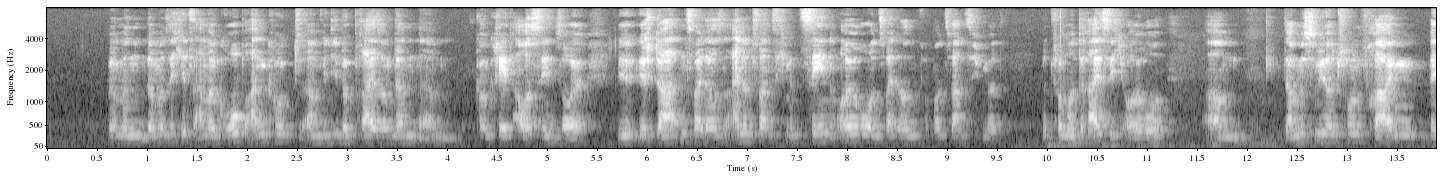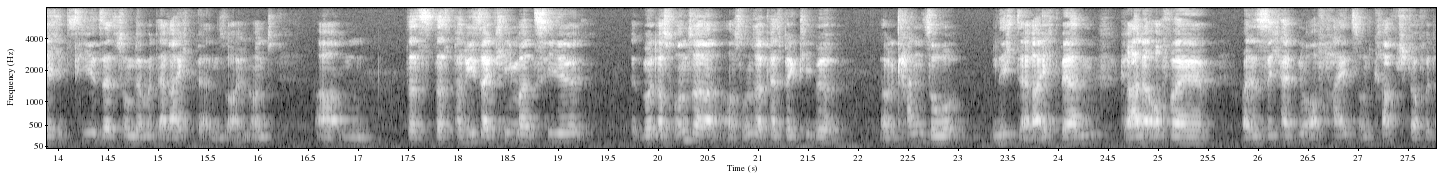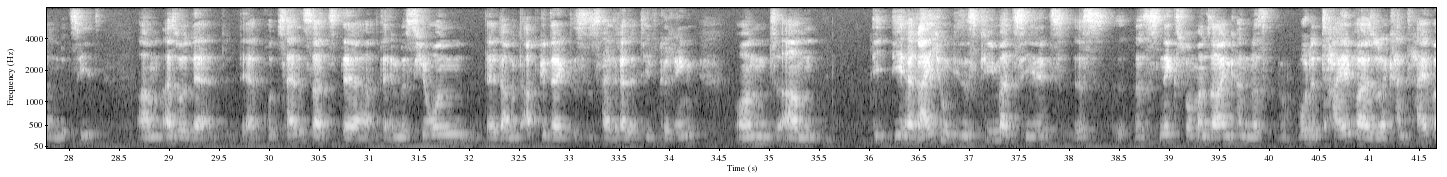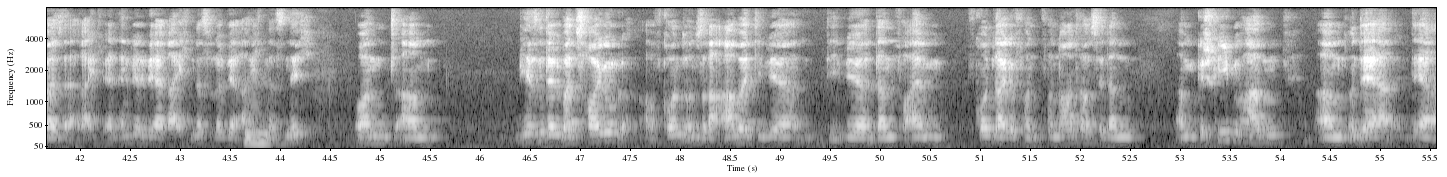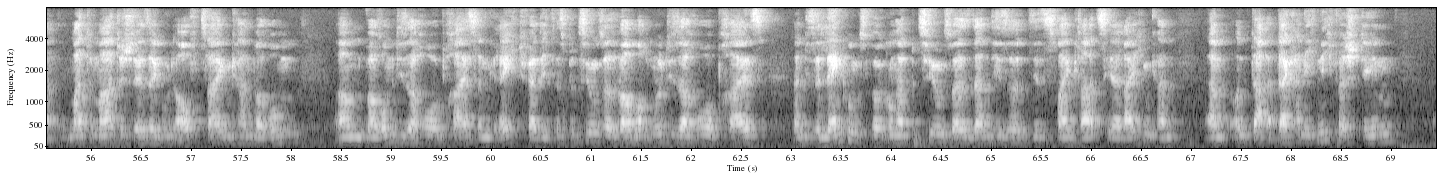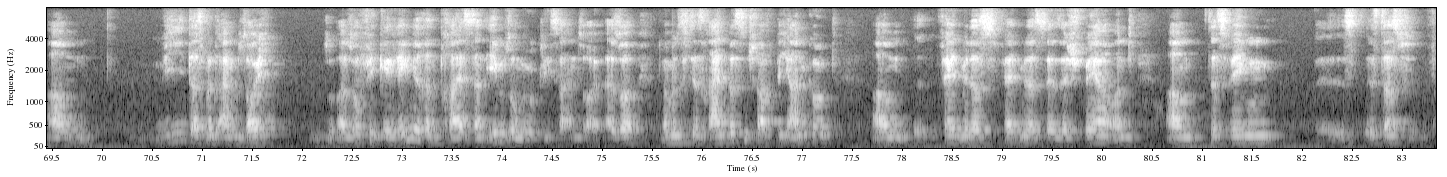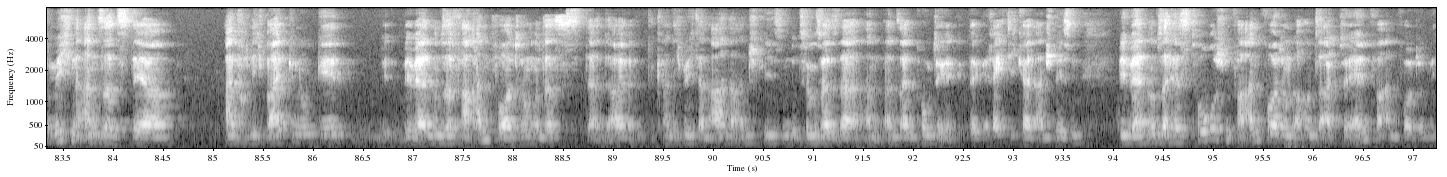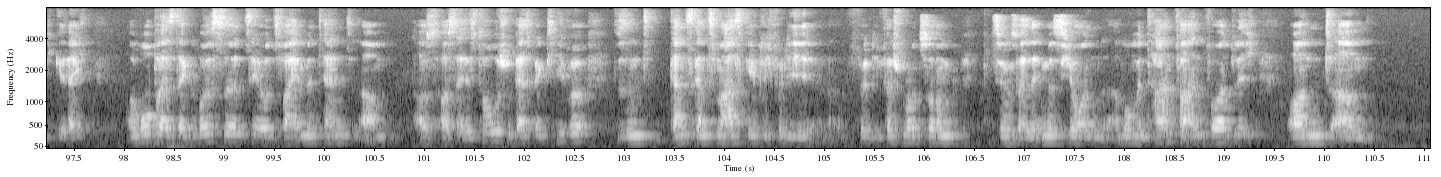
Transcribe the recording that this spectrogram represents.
wenn, man, wenn man sich jetzt einmal grob anguckt, ähm, wie die Bepreisung dann ähm, konkret aussehen soll. Wir, wir starten 2021 mit 10 Euro und 2025 mit, mit 35 Euro. Ähm, da müssen wir uns schon fragen, welche Zielsetzungen damit erreicht werden sollen. Und ähm, das, das Pariser Klimaziel wird aus unserer, aus unserer Perspektive, äh, kann so nicht erreicht werden, gerade auch weil, weil es sich halt nur auf Heiz- und Kraftstoffe dann bezieht. Ähm, also der, der Prozentsatz der, der Emissionen, der damit abgedeckt ist, ist halt relativ gering. Und ähm, die, die Erreichung dieses Klimaziels ist, das ist nichts, wo man sagen kann, das wurde teilweise oder kann teilweise erreicht werden. Entweder wir erreichen das oder wir erreichen mhm. das nicht. Und ähm, wir sind der Überzeugung, aufgrund unserer Arbeit, die wir, die wir dann vor allem auf Grundlage von, von Nordhaus ja dann ähm, geschrieben haben ähm, und der, der mathematisch sehr, sehr gut aufzeigen kann, warum ähm, warum dieser hohe Preis dann gerechtfertigt ist, beziehungsweise warum auch nur dieser hohe Preis dann diese Lenkungswirkung hat, beziehungsweise dann diese, diese 2 Grad Ziel erreichen kann. Ähm, und da, da kann ich nicht verstehen, ähm, wie das mit einem solch so, also so viel geringeren Preis dann ebenso möglich sein soll. Also wenn man sich das rein wissenschaftlich anguckt, ähm, fällt, mir das, fällt mir das sehr, sehr schwer und ähm, deswegen ist, ist das für mich ein Ansatz, der einfach nicht weit genug geht, wir werden unsere Verantwortung, und das, da, da kann ich mich dann Arne anschließen, beziehungsweise an, an seinen Punkt der, der Gerechtigkeit anschließen, wir werden unserer historischen Verantwortung und auch unserer aktuellen Verantwortung nicht gerecht. Europa ist der größte CO2-Emittent ähm, aus, aus der historischen Perspektive. Wir sind ganz, ganz maßgeblich für die, für die Verschmutzung bzw. Emissionen momentan verantwortlich. Und ähm,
